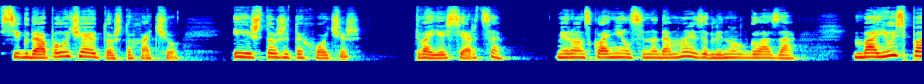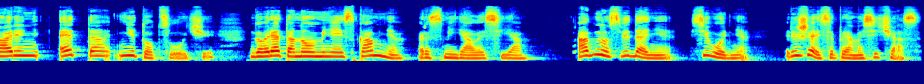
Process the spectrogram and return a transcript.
«Всегда получаю то, что хочу. И что же ты хочешь?» «Твое сердце». Мирон склонился надо мной и заглянул в глаза – «Боюсь, парень, это не тот случай. Говорят, оно у меня из камня», – рассмеялась я. «Одно свидание. Сегодня. Решайся прямо сейчас».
